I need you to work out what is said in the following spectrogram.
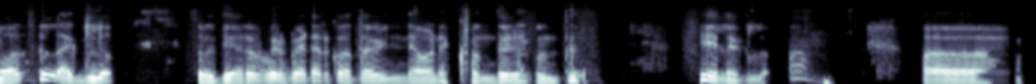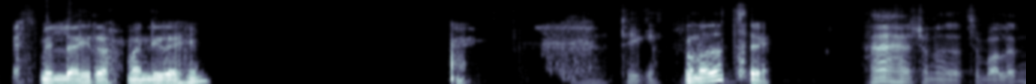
মজা লাগল। সৌদি আরবের বেটার কথা শুইনা অনেকক্ষণ ধরে শুনতেছি। সেই লাগল। আ বিসমিল্লাহির রহমানির রহিম। ঠিক আছে শোনা যাচ্ছে? হ্যাঁ, হ্যাঁ শোনা যাচ্ছে বলেন।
